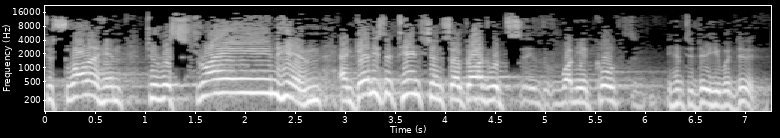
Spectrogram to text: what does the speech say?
to swallow him, to restrain him, and get his attention so God would, what he had called him to do, he would do.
